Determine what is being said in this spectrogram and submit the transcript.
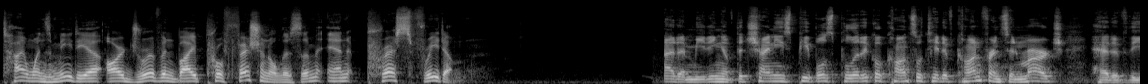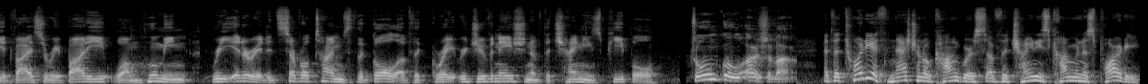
Taiwan's media are driven by professionalism and press freedom. At a meeting of the Chinese People's Political Consultative Conference in March, head of the advisory body, Wang Huning, reiterated several times the goal of the great rejuvenation of the Chinese people. At the 20th National Congress of the Chinese Communist Party,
